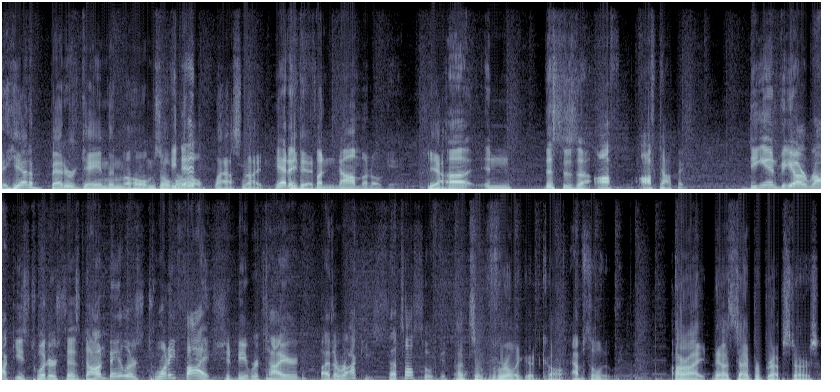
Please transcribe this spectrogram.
a he had a better game than Mahomes overall last night. He had a phenomenal game. Yeah. Uh, and this is a off off topic. DNVR Rockies Twitter says Don Baylor's 25 should be retired by the Rockies. That's also a good call. That's a really good call. Absolutely. All right, now it's time for prep stars.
